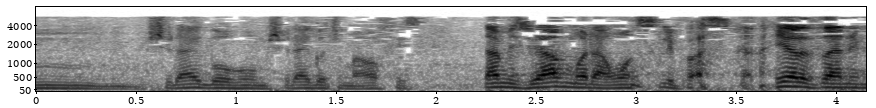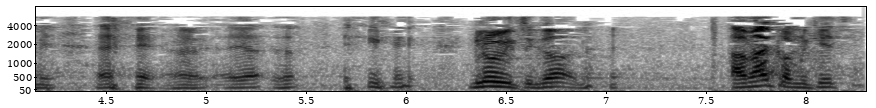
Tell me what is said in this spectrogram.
mm, should I go home? Should I go to my office? That means you have more than one slippers. Are you understanding me? Glory to God. Am I communicating?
